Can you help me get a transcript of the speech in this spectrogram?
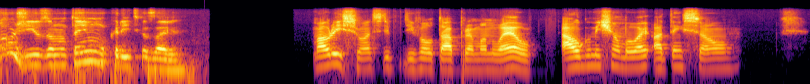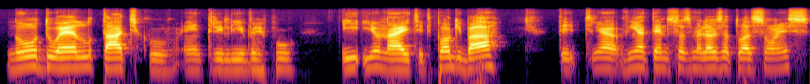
elogios, eu não tenho críticas a ele. Maurício, antes de, de voltar para Emanuel, algo me chamou a atenção no duelo tático entre Liverpool e United. Pogba tinha, vinha tendo suas melhores atuações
